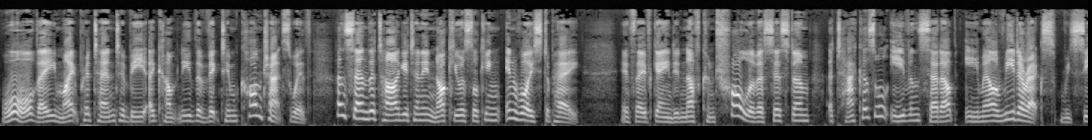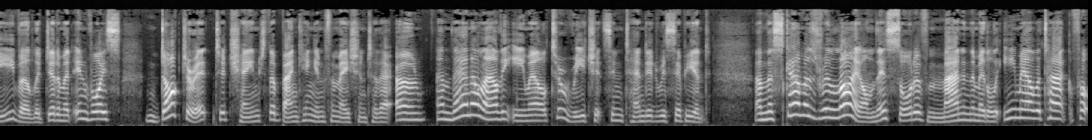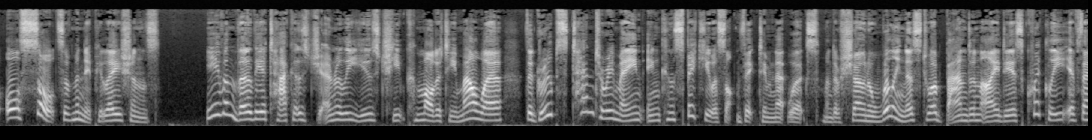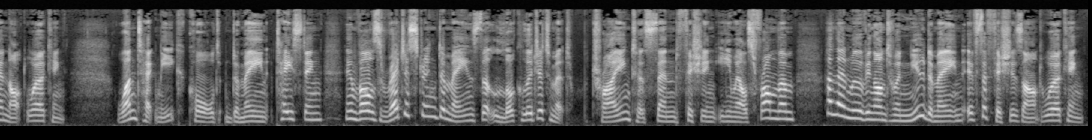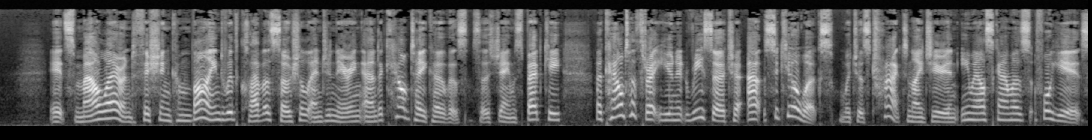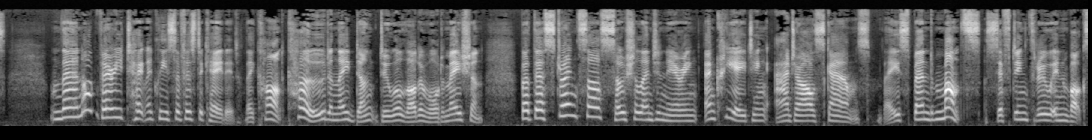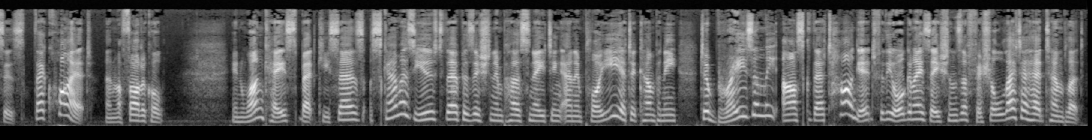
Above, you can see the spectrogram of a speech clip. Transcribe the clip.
Or they might pretend to be a company the victim contracts with and send the target an innocuous looking invoice to pay. If they've gained enough control of a system, attackers will even set up email redirects, receive a legitimate invoice, doctor it to change the banking information to their own, and then allow the email to reach its intended recipient. And the scammers rely on this sort of man in the middle email attack for all sorts of manipulations. Even though the attackers generally use cheap commodity malware, the groups tend to remain inconspicuous on victim networks and have shown a willingness to abandon ideas quickly if they're not working. One technique, called domain tasting, involves registering domains that look legitimate, trying to send phishing emails from them, and then moving on to a new domain if the phishes aren't working. It's malware and phishing combined with clever social engineering and account takeovers, says James Bettke, a counter threat unit researcher at SecureWorks, which has tracked Nigerian email scammers for years. They're not very technically sophisticated. They can't code and they don't do a lot of automation. But their strengths are social engineering and creating agile scams. They spend months sifting through inboxes. They're quiet and methodical. In one case, Bettke says, scammers used their position impersonating an employee at a company to brazenly ask their target for the organization's official letterhead template.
